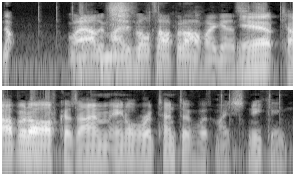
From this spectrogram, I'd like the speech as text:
No. Well, we might as well top it off, I guess. Yep, top it off, because I'm anal retentive with my sneaking.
